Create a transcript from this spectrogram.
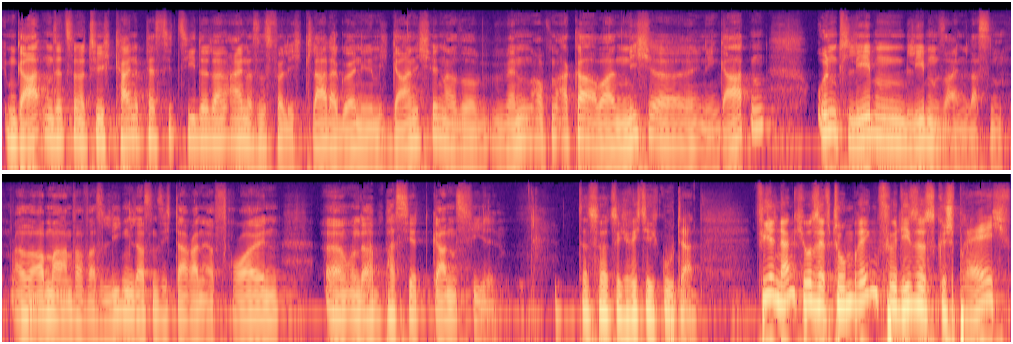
im Garten setzen wir natürlich keine Pestizide dann ein, das ist völlig klar, da gehören die nämlich gar nicht hin, also wenn auf dem Acker, aber nicht äh, in den Garten und Leben Leben sein lassen, also auch mal einfach was liegen lassen, sich daran erfreuen äh, und da passiert ganz viel. Das hört sich richtig gut an. Vielen Dank, Josef Tumbring, für dieses Gespräch.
